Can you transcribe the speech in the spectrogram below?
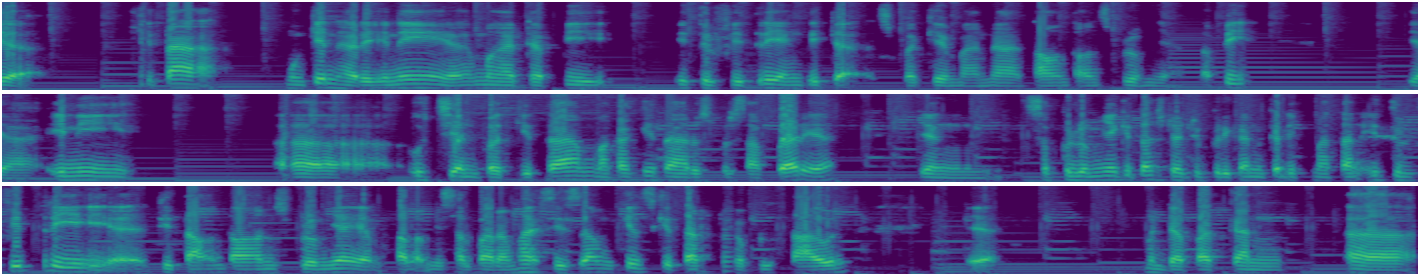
ya kita mungkin hari ini ya menghadapi Idul Fitri yang tidak sebagaimana tahun-tahun sebelumnya. Tapi ya ini uh, ujian buat kita maka kita harus bersabar ya yang sebelumnya kita sudah diberikan kenikmatan Idul Fitri ya, di tahun-tahun sebelumnya ya kalau misal para mahasiswa mungkin sekitar 20 tahun ya mendapatkan uh,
